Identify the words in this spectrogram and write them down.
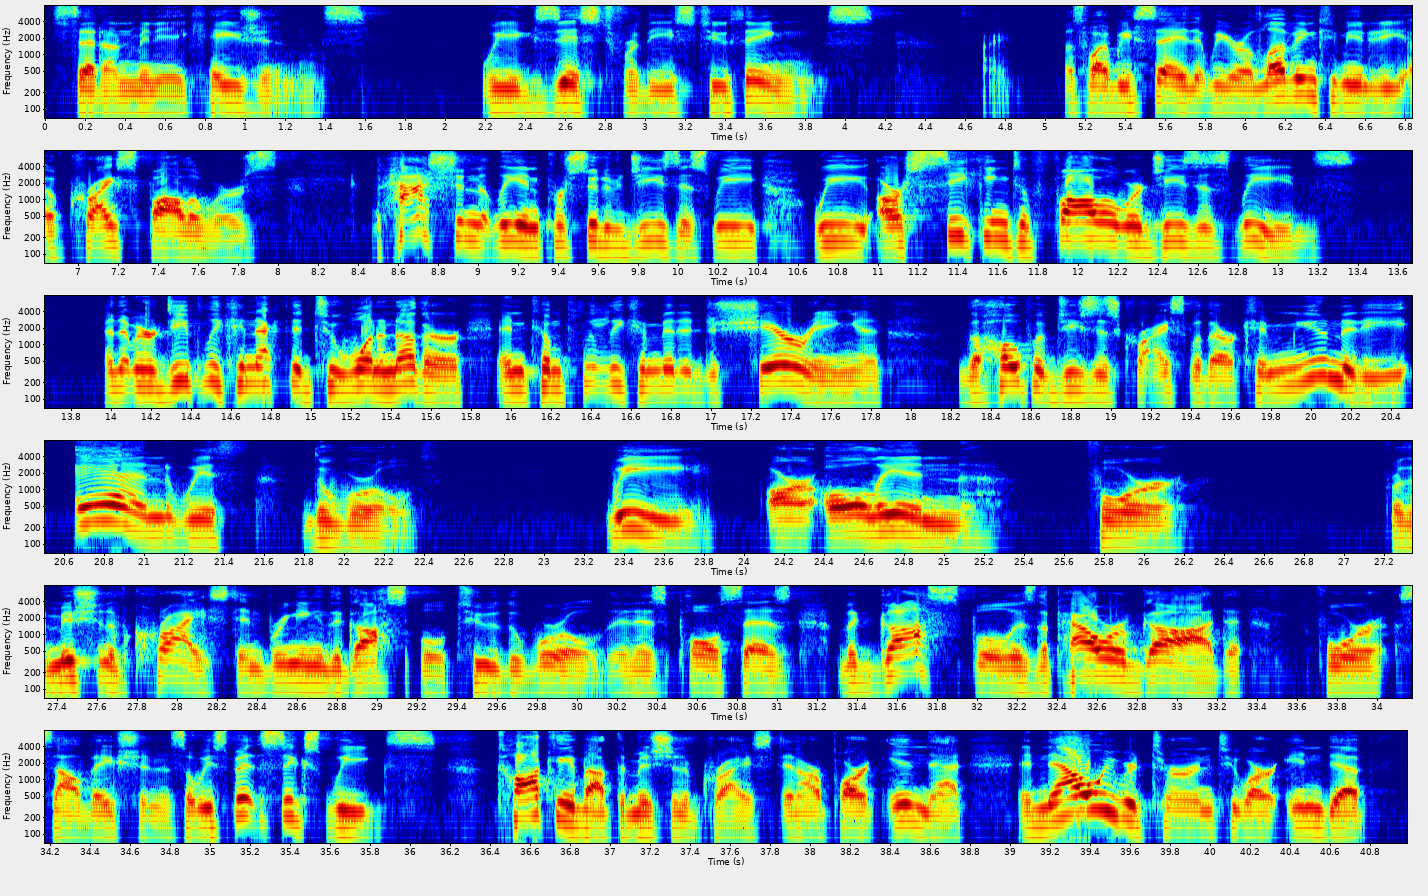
said on many occasions, we exist for these two things. Right? That's why we say that we are a loving community of Christ followers, passionately in pursuit of Jesus. We, we are seeking to follow where Jesus leads and that we are deeply connected to one another and completely committed to sharing the hope of Jesus Christ with our community and with the world. We are all in for, for the mission of Christ and bringing the gospel to the world. And as Paul says, the gospel is the power of God for salvation. And so we spent six weeks talking about the mission of Christ and our part in that. And now we return to our in depth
